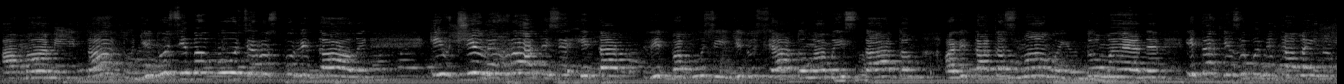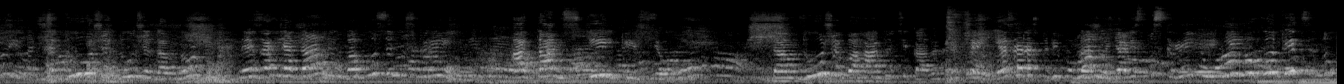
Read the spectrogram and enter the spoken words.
а мамі і тату дідусь і бабуся розповідали. І вчили гратися і так від бабусі і дідуся до мами із татом, а від тата з мамою до мене. І так я запам'ятала і дуже-дуже давно не заглядали в бабусину скриню. А там стільки всього, там дуже багато цікавих речей. Я зараз тобі поможу. Я візьму скриню. Ні, ну куди це? Ну,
